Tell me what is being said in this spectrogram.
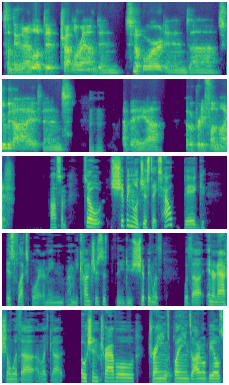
something that I love to travel around and snowboard and uh, scuba dive and mm-hmm. have a uh, have a pretty fun life. Awesome. So shipping logistics, how big is Flexport? I mean, how many countries do you do shipping with? With uh, international with uh, like uh, ocean travel, trains, planes, automobiles.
